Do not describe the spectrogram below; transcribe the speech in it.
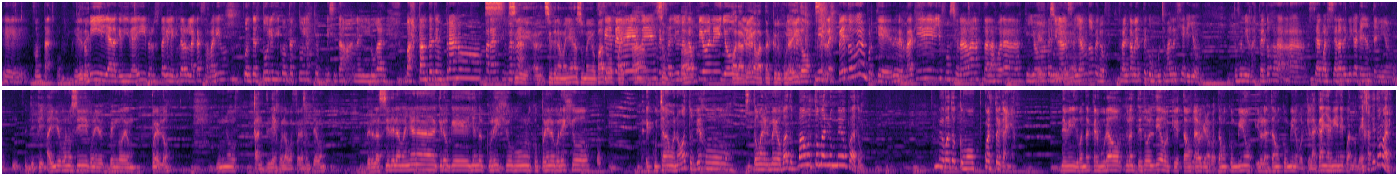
eh, contar. po. Que es familia la que vive ahí, pero resulta que le quitaron la casa a varios contertulios y contertulias que visitaban el lugar bastante temprano, para decir verdad. Sí, a las 7 de la mañana su medio pato. 7 pa- a.m., ah, desayuno ah, campeones, yo... pa' la pega, va a estar mi re- curadito. Mi, respeto, weón, porque de verdad que ellos funcionaban hasta las horas que yo Eh, terminaba sí. ensayando, pero francamente con mucha más energía que yo. Entonces mis respetos a, sea cual sea la técnica que hayan tenido. Ahí yo conocí, bueno, yo vengo de un pueblo, no tan lejos, la agua fuera de Santiago, pero a las 7 de la mañana, creo que yendo al colegio con unos compañeros de colegio, escuchábamos, no, estos viejos se toman el medio pato, vamos a tomarnos un medio pato. Un medio pato es como cuarto de caña. De vinito, para andar carburado durante todo el día porque estamos Claro. claro que nos acostamos con vino y nos levantamos con vino porque la caña viene cuando dejas de tomar.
